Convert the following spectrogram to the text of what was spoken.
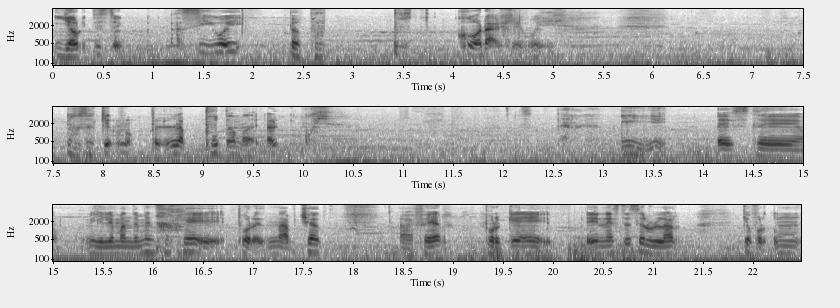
y ahorita estoy así, güey, pero por coraje, güey. O sea, quiero romper la puta madre. Y este y le mandé mensaje por Snapchat a Fer porque en este celular que afortun-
